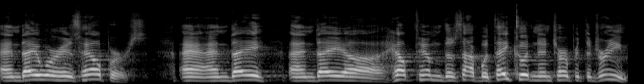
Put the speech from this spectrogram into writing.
and they were his helpers, and they and they uh, helped him decide, but they couldn't interpret the dream.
